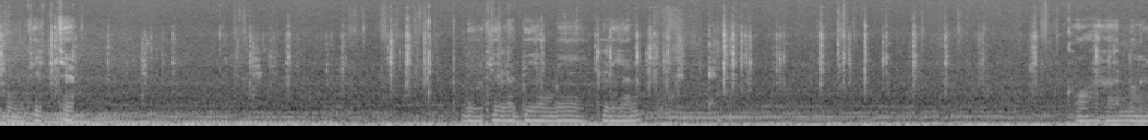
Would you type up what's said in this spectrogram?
หมู่ที่เจ็ดดูที่ระเบียงมีเหรียญขออาหารหน่อย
